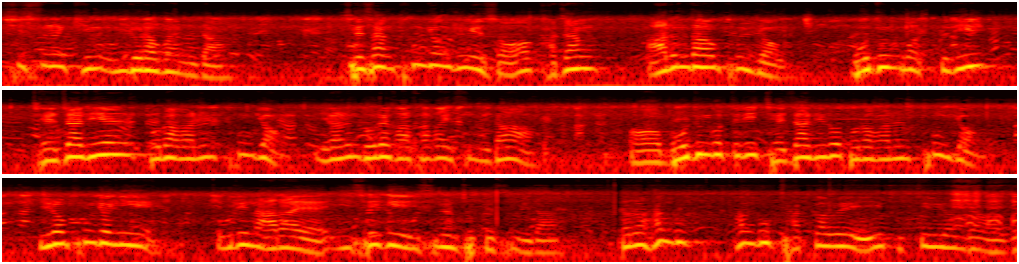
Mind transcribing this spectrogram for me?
시 쓰는 김은교라고 합니다. 세상 풍경 중에서 가장 아름다운 풍경, 모든 것들이 제자리에 돌아가는 풍경이라는 노래 가사가 있습니다. 어, 모든 것들이 제자리로 돌아가는 풍경 이런 풍경이 우리나라에 이 세계에 있으면 좋겠습니다. 저는 한국 한국 작가회의 국제위원장하고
